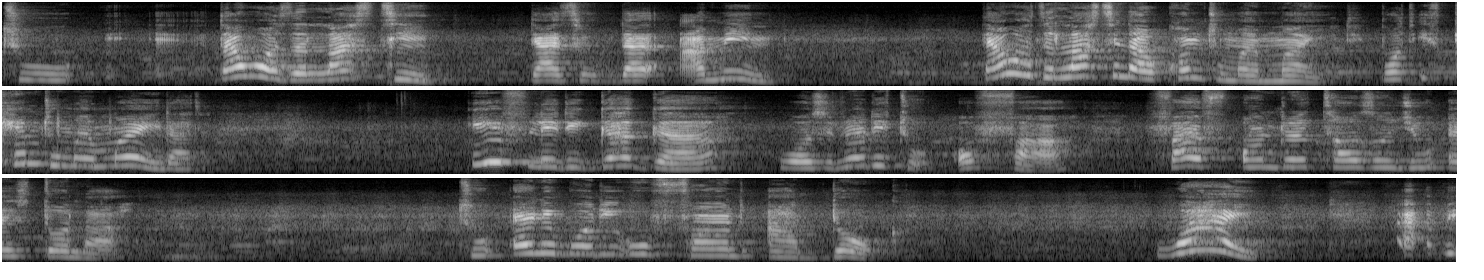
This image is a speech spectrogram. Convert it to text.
to that was the last thing that that I mean that was the last thing that come to my mind. But it came to my mind that if Lady Gaga was ready to offer 500,000 US dollar to anybody who found a dog, why? Uh,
